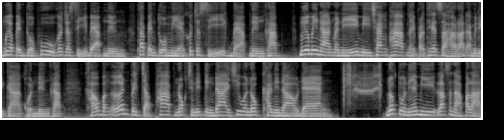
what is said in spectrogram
เมื่อเป็นตัวผู้ก็จะสีแบบหนึ่งถ้าเป็นตัวเมียก็จะสีอีกแบบหนึ่งครับเมื่อไม่นานมานี้มีช่างภาพในประเทศสหรัฐอเมริกาคนหนึ่งครับ เขาบังเอิญไปจับภาพนกชนิดหนึ่งได้ ชื่อว่านกคาร์ดินัลแดง นกตัวนี้มีลักษณะประหลาด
